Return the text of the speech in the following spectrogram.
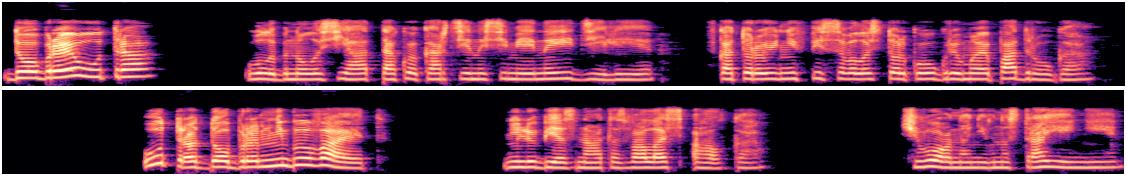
«Доброе утро!» — улыбнулась я от такой картины семейной идиллии, в которую не вписывалась только угрюмая подруга. «Утро добрым не бывает», — нелюбезно отозвалась Алка. «Чего она не в настроении?»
